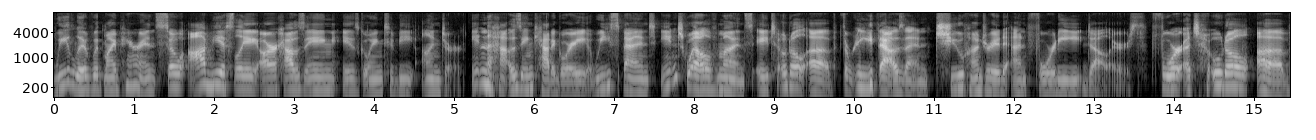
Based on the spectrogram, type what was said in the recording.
we live with my parents, so obviously our housing is going to be under. In the housing category, we spent in 12 months a total of $3,240 for a total of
